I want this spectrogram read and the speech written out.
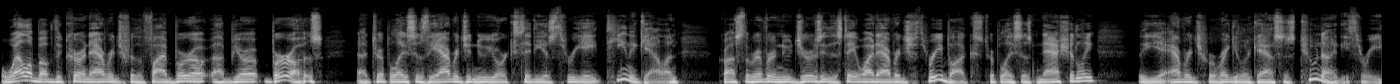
well above the current average for the five borough, uh, bur- boroughs. Uh, AAA says the average in New York City is 3.18 a gallon. Across the river in New Jersey, the statewide average three bucks. AAA says nationally, the average for regular gas is 2.93,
